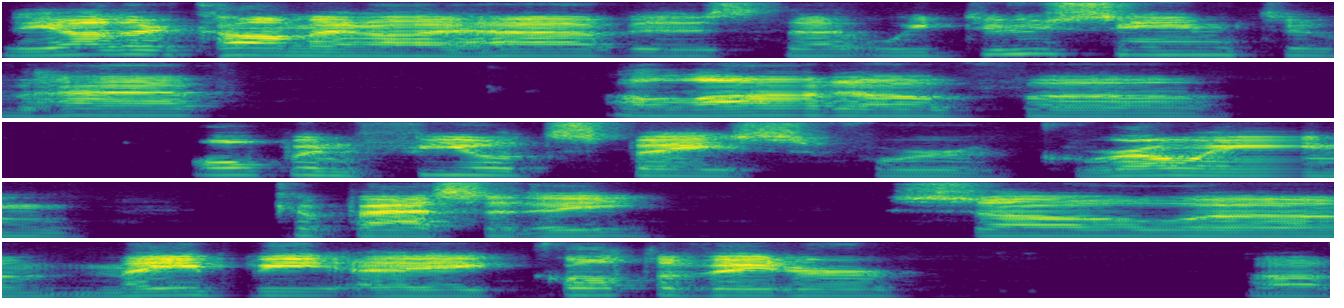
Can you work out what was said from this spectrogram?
The other comment I have is that we do seem to have a lot of uh, open field space for growing capacity. So uh, maybe a cultivator uh,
